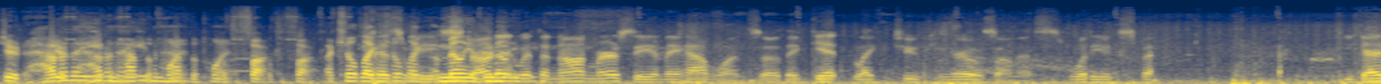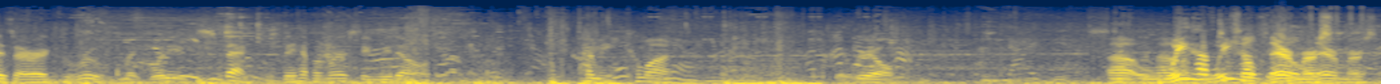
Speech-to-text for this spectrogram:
Dude, how do they how do even they have even the point? have the point? What the fuck? What the fuck? I killed like Because killed like a million started people. with a non-mercy and they have one, so they get like two heroes on us. What do you expect? You guys are a group. Like, what do you expect? They have a mercy, we don't. I mean, come on, get real. Uh, we have to kill their mercy.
